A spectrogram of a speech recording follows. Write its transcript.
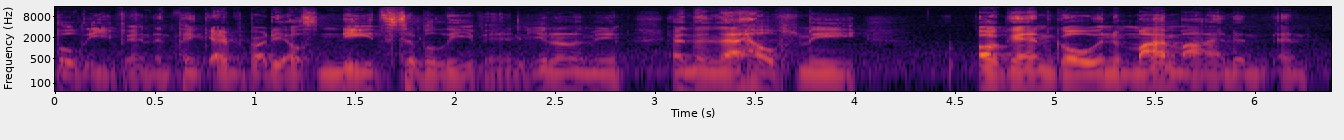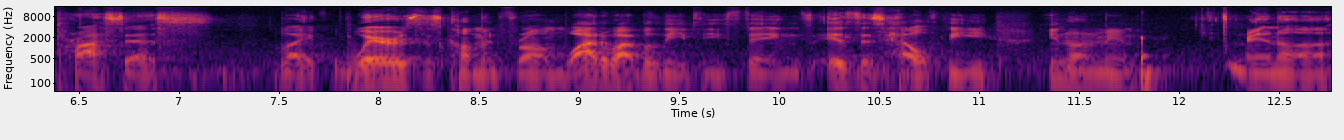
believe in and think everybody else needs to believe in. You know what I mean? And then that helps me again go into my mind and, and process like where is this coming from why do i believe these things is this healthy you know what i mean and uh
